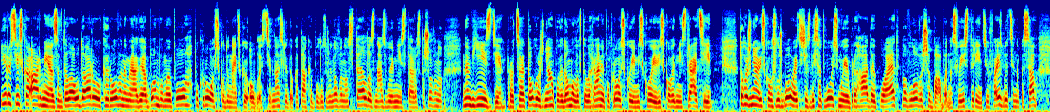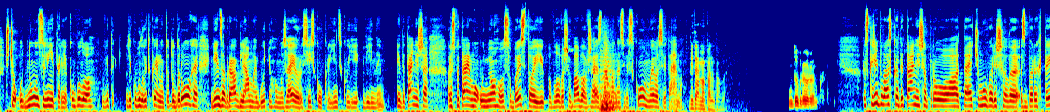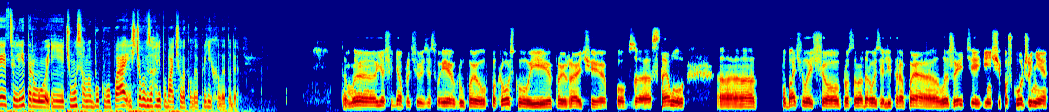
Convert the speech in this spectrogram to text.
І російська армія завдала удару керованими авіабомбами по Покровську Донецької області. Внаслідок атаки було зруйновано стело з назвою міста, розташовано на в'їзді. Про це того ж дня повідомили в телеграмі Покровської міської військової адміністрації. Того ж дня військовослужбовець 68-ї бригади поет Павло Вишебаба на своїй сторінці у Фейсбуці написав, що одну з літер, яку було від яку було відкинуто до дороги, він забрав для майбутнього музею російсько-української війни. І детальніше розпитаємо у нього особисто. І Павло Вашабаба вже з нами на зв'язку. Ми вас вітаємо. Вітаємо, пане Павле. Доброго ранку. Розкажіть, будь ласка, детальніше про те, чому вирішили зберегти цю літеру і чому саме букву П, і що ви взагалі побачили, коли приїхали туди? Та ми, я щодня працюю зі своєю групою в Покровську і проїжджаючи повз стелу, побачили, що просто на дорозі літера П лежить, інші пошкоджені.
